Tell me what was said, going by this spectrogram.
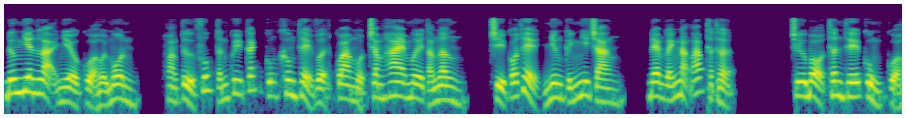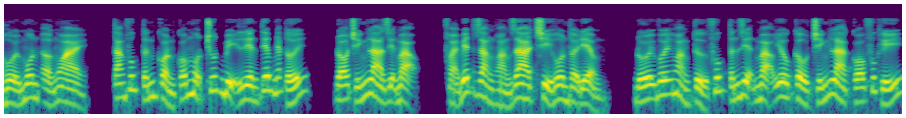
đương nhiên lại nhiều của hồi môn, hoàng tử phúc tấn quy cách cũng không thể vượt qua 128 nâng, chỉ có thể nhưng kính nhi trang, đem gánh nặng áp thật thật. Trừ bỏ thân thế cùng của hồi môn ở ngoài, Tam Phúc Tấn còn có một chút bị liên tiếp nhắc tới, đó chính là diện mạo, phải biết rằng hoàng gia chỉ hôn thời điểm. Đối với hoàng tử Phúc Tấn diện mạo yêu cầu chính là có phúc khí,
